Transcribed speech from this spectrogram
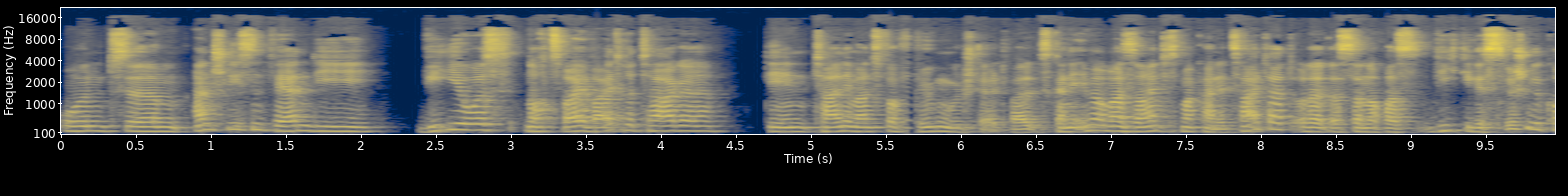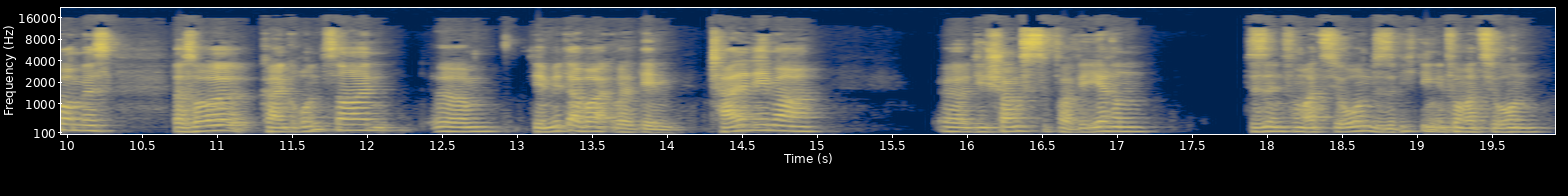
Und ähm, anschließend werden die Videos noch zwei weitere Tage den Teilnehmern zur Verfügung gestellt, weil es kann ja immer mal sein, dass man keine Zeit hat oder dass da noch was Wichtiges zwischengekommen ist. Das soll kein Grund sein, ähm, dem Mitarbeiter oder dem Teilnehmer äh, die Chance zu verwehren, diese Informationen, diese wichtigen Informationen,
